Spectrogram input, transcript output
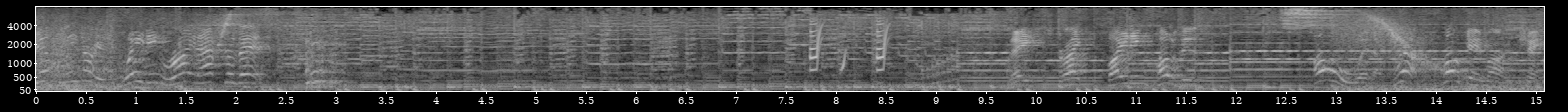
gym. They strike fighting poses. Oh, and a rough Pokemon change.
